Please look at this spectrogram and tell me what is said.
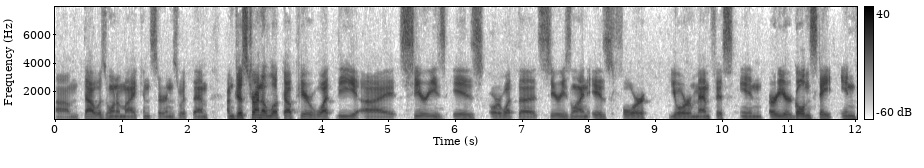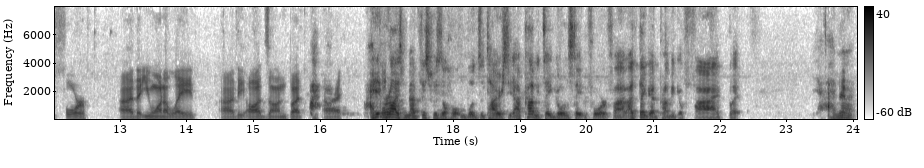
um, that was one of my concerns with them. I'm just trying to look up here what the uh, series is or what the series line is for your Memphis in or your Golden State in four uh, that you want to lay uh, the odds on. But uh, I didn't realize Memphis was the whole was the tire seat. I'd probably take Golden State in four or five. I think I'd probably go five, but yeah, I'm not.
